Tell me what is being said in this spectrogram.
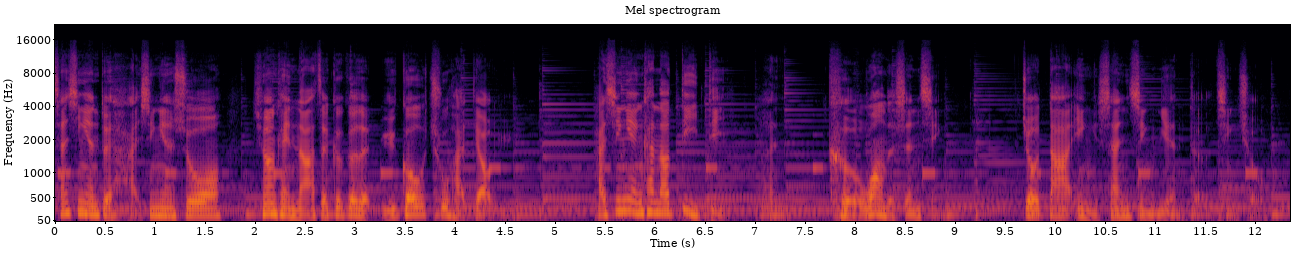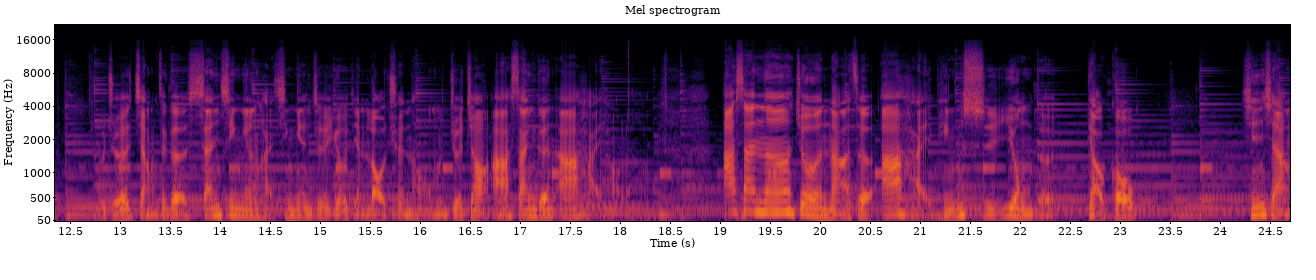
三星燕对海星燕说：“希望可以拿着哥哥的鱼钩出海钓鱼。”海星燕看到弟弟很渴望的神情，就答应三星燕的请求。我觉得讲这个三星燕、海星燕就是有点绕圈哦，我们就叫阿三跟阿海好了哈。阿三呢，就拿着阿海平时用的钓钩，心想：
